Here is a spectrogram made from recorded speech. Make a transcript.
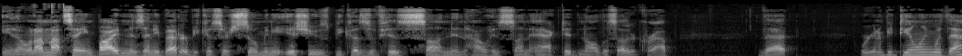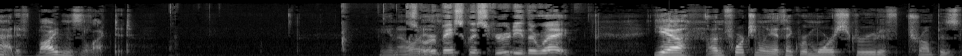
You know, and I'm not saying Biden is any better because there's so many issues because of his son and how his son acted and all this other crap that we're going to be dealing with that if Biden's elected. You know, So we're basically screwed either way. Yeah, unfortunately, I think we're more screwed if Trump is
